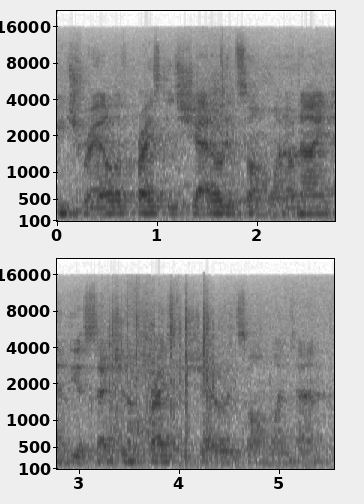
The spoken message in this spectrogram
betrayal of Christ is shadowed in Psalm 109 and the ascension of Christ is shadowed in Psalm 110?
